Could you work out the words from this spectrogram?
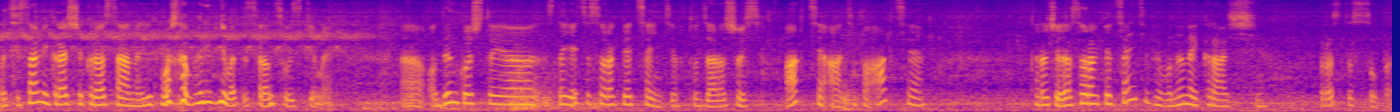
оці самі кращі круасани. Їх можна порівнювати з французькими. Е, Один коштує, здається, 45 центів. Тут зараз щось акція, а, типа акція. Коротше, да, 45 центів і вони найкращі. Просто супер.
